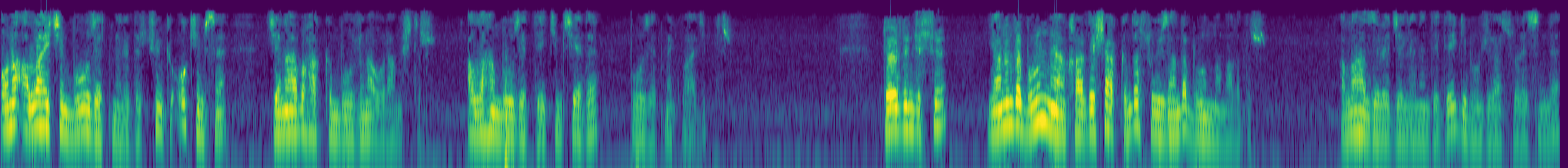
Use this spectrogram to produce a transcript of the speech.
ona Allah için buğz etmelidir. Çünkü o kimse Cenabı Hakk'ın buğzuna uğramıştır. Allah'ın buğz ettiği kimseye de buğz etmek vaciptir. Dördüncüsü, yanında bulunmayan kardeşi hakkında suizanda bulunmamalıdır. Allah Azze ve Celle'nin dediği gibi Hucurat suresinde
